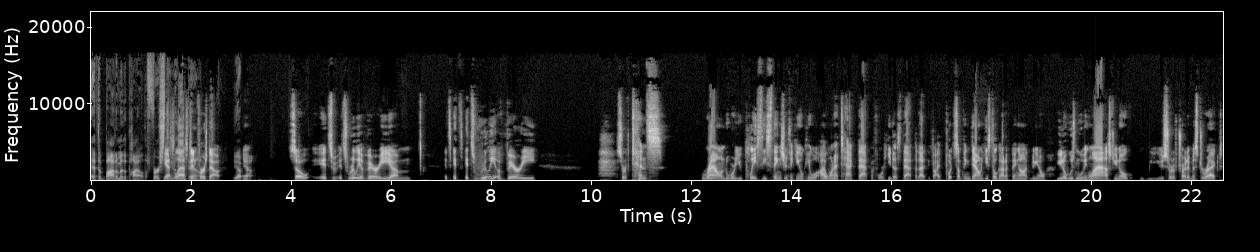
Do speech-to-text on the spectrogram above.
at the bottom of the pile. The first yes, last in, first out. Yep. Yeah. So it's it's really a very um, it's it's it's really a very sort of tense round where you place these things, you're thinking, okay, well, I want to attack that before he does that. But that, if I put something down, he's still got a thing on. You know, you know who's moving last. You know, you sort of try to misdirect.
